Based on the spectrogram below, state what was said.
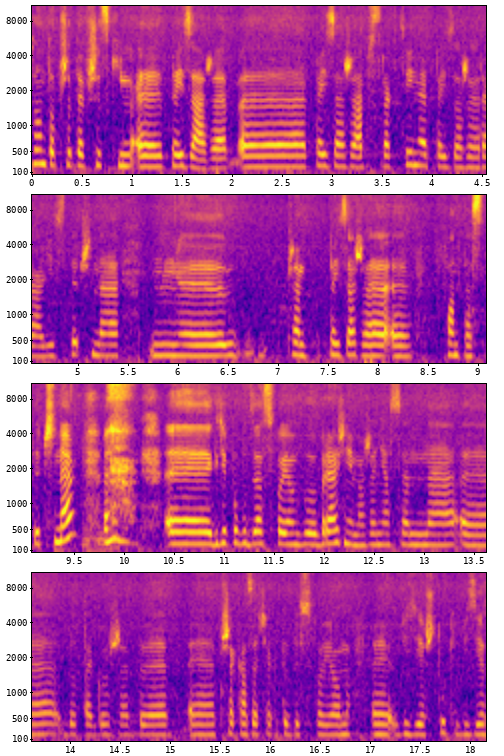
są to przede wszystkim e, pejzaże. Pejzaże abstrakcyjne, pejzaże realistyczne, mm, pejzaże fantastyczne, e, gdzie pobudza swoją wyobraźnię, marzenia senne do tego, żeby przekazać jak gdyby swoją wizję sztuki, wizję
